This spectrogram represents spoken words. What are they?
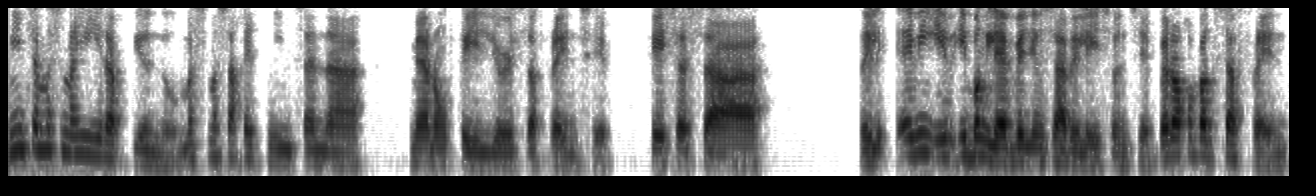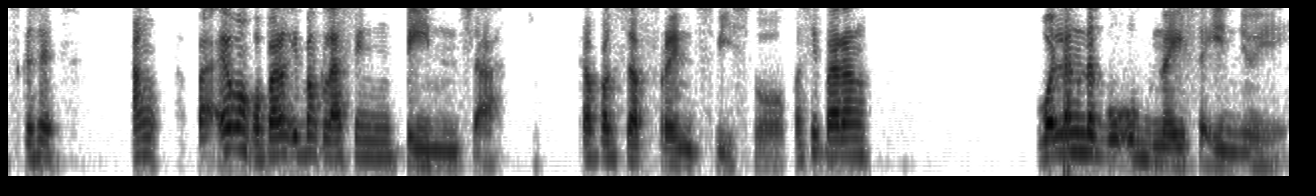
minsan mas mahirap yun, no? Mas masakit minsan na merong failure sa friendship kaysa sa, I mean, ibang level yung sa relationship. Pero kapag sa friends, kasi, ang, pa, ewan ko, parang ibang klaseng pain siya kapag sa friends mismo. Kasi parang, walang nag-uugnay sa inyo eh.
